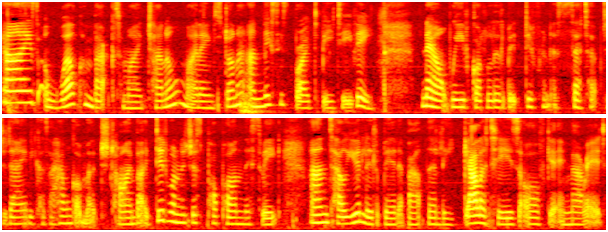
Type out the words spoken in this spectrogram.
guys welcome back to my channel. My name's Donna and this is Bride to Be TV now we've got a little bit different a setup today because I haven't got much time but I did want to just pop on this week and tell you a little bit about the legalities of getting married.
